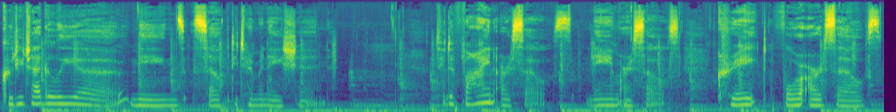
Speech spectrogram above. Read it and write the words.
Kujichagulia means self determination. To define ourselves, name ourselves, create for ourselves,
